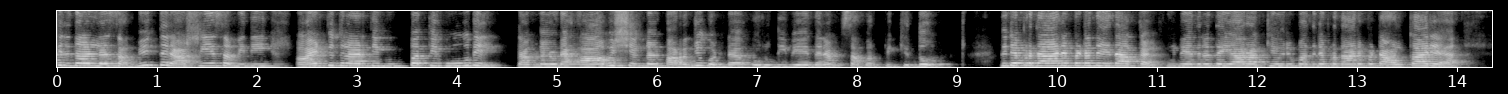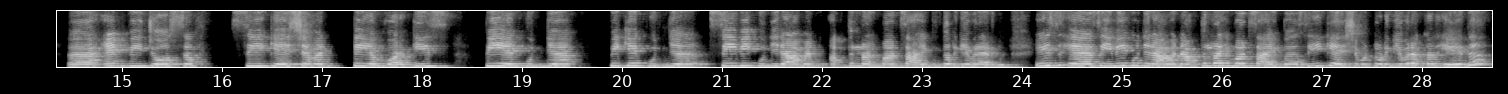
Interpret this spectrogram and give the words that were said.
തിരുനാളിന് സംയുക്ത രാഷ്ട്രീയ സമിതി ആയിരത്തി തൊള്ളായിരത്തി മുപ്പത്തി മൂന്നിൽ തങ്ങളുടെ ആവശ്യങ്ങൾ പറഞ്ഞുകൊണ്ട് ഒരു നിവേദനം സമർപ്പിക്കുന്നു. ഇതിന്റെ പ്രധാനപ്പെട്ട നേതാക്കൾ നിവേദനം തയ്യാറാക്കിയവരും അതിന്റെ പ്രധാനപ്പെട്ട ആൾക്കാര് N V Joseph C Kesavan T M Varghese P A Kunju P K Kunju C V Kunhiraman Abdul Rahman Sahib തുടങ്ങിയവരായിരുന്നു. ഈ C- V Kunhiraman Abdul Rahman Sahib C Kesavan തുടങ്ങിയവരൊക്കെ ഏത്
